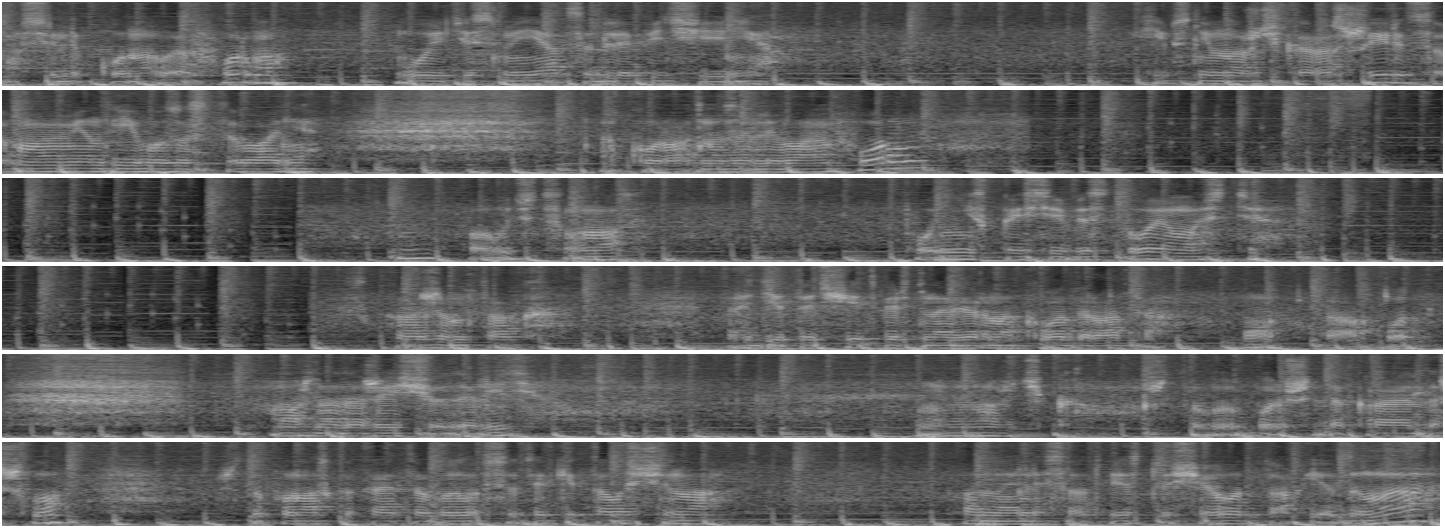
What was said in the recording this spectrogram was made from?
Силиконовая форма. Будете смеяться для печенья. Гипс немножечко расширится в момент его застывания. Аккуратно заливаем форму. Получится у нас по низкой себестоимости, скажем так, где-то четверть, наверное, квадрата. Вот так вот. Можно даже еще долить немножечко, чтобы больше до края дошло, чтобы у нас какая-то была все-таки толщина панели соответствующая. Вот так, я думаю.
